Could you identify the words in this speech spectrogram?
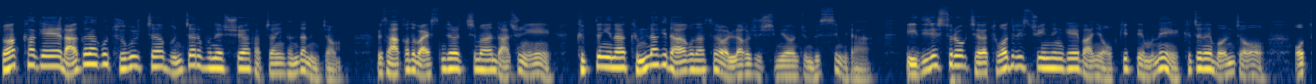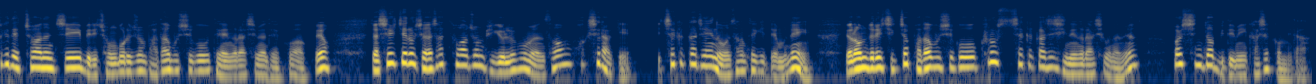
정확하게 라그라고 두 글자 문자를 보내주셔야 답장이 간다는 점. 그래서 아까도 말씀드렸지만 나중에 급등이나 급락이 나가고 나서 연락을 주시면 좀 늦습니다. 이 늦을수록 제가 도와드릴 수 있는 게 많이 없기 때문에 그 전에 먼저 어떻게 대처하는지 미리 정보를 좀 받아보시고 대응을 하시면 될 것 같고요. 자, 실제로 제가 차트와 좀 비교를 해보면서 확실하게 이 체크까지 해놓은 상태이기 때문에 여러분들이 직접 받아보시고 크로스 체크까지 진행을 하시고 나면 훨씬 더 믿음이 가실 겁니다.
